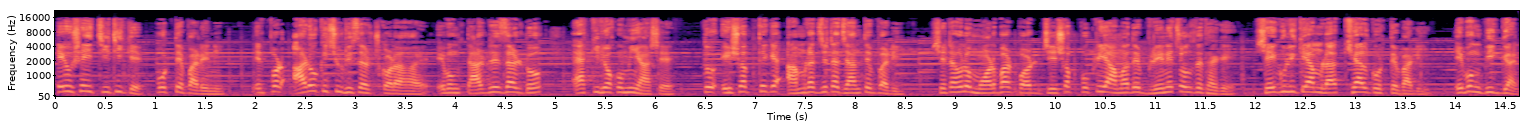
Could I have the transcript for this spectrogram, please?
কেউ সেই চিঠিকে পড়তে পারেনি। এরপর আরও কিছু রিসার্চ করা হয় এবং তার রেজাল্টও একই রকমই আসে। তো এসব থেকে আমরা যেটা জানতে পারি, সেটা হলো মরবার পর যেসব প্রক্রিয়া আমাদের ব্রেনে চলতে থাকে, সেগুলিকে আমরা খেয়াল করতে পারি এবং বিজ্ঞান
